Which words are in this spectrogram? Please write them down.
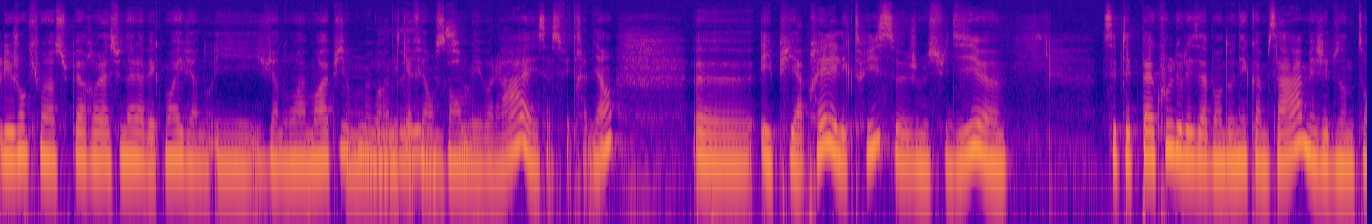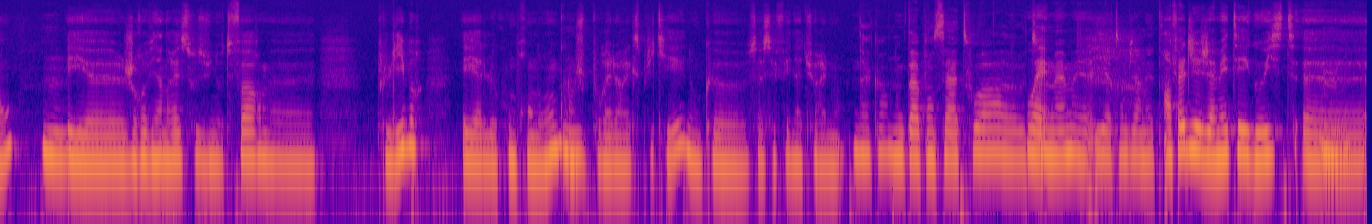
les gens qui ont un super relationnel avec moi, ils viendront, ils, ils viendront à moi, puis on Me boira des cafés ensemble, et voilà, et ça se fait très bien. Euh, et puis après, les lectrices, je me suis dit, euh, c'est peut-être pas cool de les abandonner comme ça, mais j'ai besoin de temps, Mhm. et euh, je reviendrai sous une autre forme plus libre, et elles le comprendront quand Mhm. je pourrai leur expliquer. Donc euh, ça s'est fait naturellement. D'accord. Donc t'as pensé à toi, euh, Ouais. toi-même et, et à ton bien-être. En fait, j'ai jamais été égoïste euh, Mhm.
